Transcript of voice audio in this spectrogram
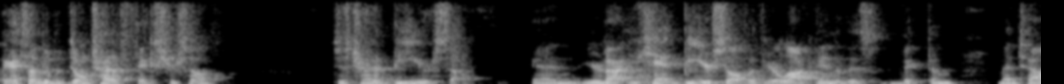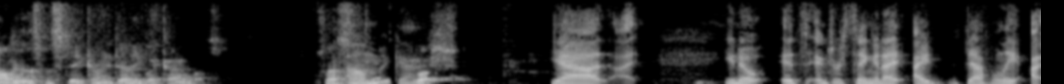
like I tell people, don't try to fix yourself. Just try to be yourself. And you're not you can't be yourself if you're locked into this victim mentality or this mistaken identity like I was. So that's the Oh my of the book. gosh. Yeah, I, you know, it's interesting, and I, I definitely, I,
